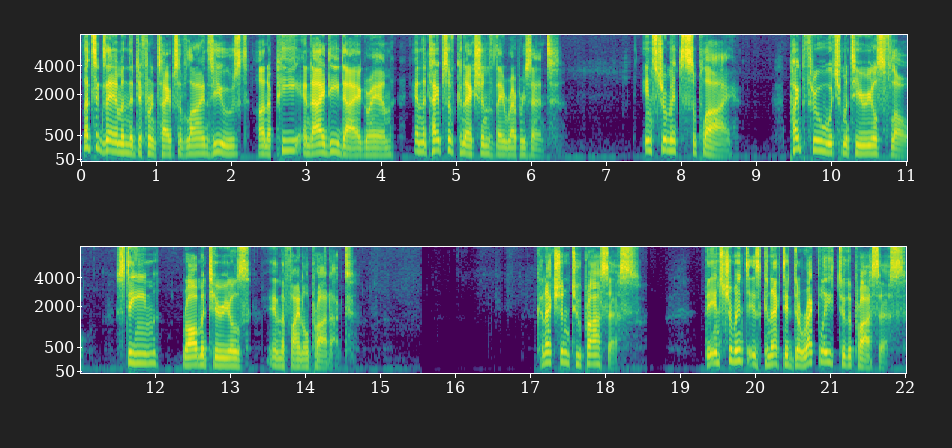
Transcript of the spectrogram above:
Let's examine the different types of lines used on a P and ID diagram and the types of connections they represent. Instrument supply. Pipe through which materials flow. Steam, raw materials, and the final product. Connection to process. The instrument is connected directly to the process.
